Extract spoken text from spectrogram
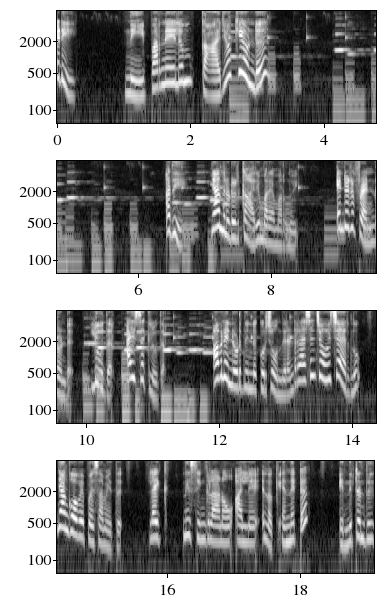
എടി നീ പറഞ്ഞേലും കാര്യമൊക്കെ ഉണ്ട് അതെ ഞാൻ നിന്നോട് ഒരു കാര്യം പറയാൻ മറന്നുപോയി. എന്റെ ഒരു ഫ്രണ്ട് ഉണ്ട് ലൂതർ ഐസക് ലൂതർ. അവൻ എന്നോട് നിന്നെ കുറിച്ച് ഒന്ന് രണ്ട് പ്രാവശ്യം ചോദിച്ചായിരുന്നു ഞാൻ ഗോവയിൽ പോയ സമയത്ത്. ലൈക്ക് നീ സിംഗിൾ ആണോ അല്ലേ എന്നൊക്കെ. എന്നിട്ട്? എന്നിട്ടെന്ത്?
